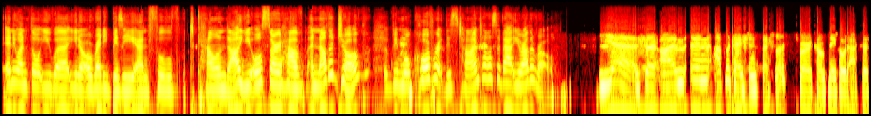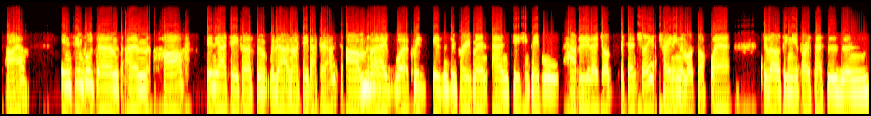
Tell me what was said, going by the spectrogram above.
anyone thought you were, you know, already busy and full calendar, you also have another job, a bit more corporate this time. Tell us about your other role. Yeah, so I'm an application specialist for a company called Access Hire. In simple terms, I'm half in the IT person without an IT background, um, but I work with business improvement and teaching people how to do their jobs essentially, training them on software, developing new processes and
